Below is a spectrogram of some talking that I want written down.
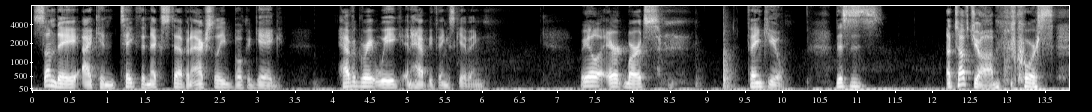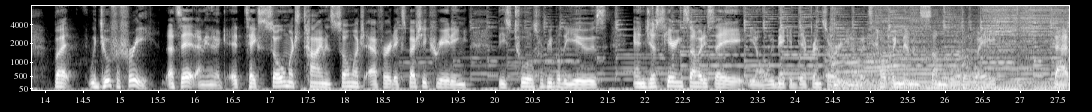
someday I can take the next step and actually book a gig. Have a great week and happy Thanksgiving. Well, Eric Bartz, thank you. This is a tough job, of course, but we do it for free. That's it. I mean, like, it takes so much time and so much effort, especially creating these tools for people to use. And just hearing somebody say, you know, we make a difference or, you know, it's helping them in some little way that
